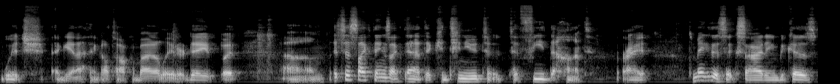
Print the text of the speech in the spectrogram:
which again I think I'll talk about at a later date. But um, it's just like things like that that continue to to feed the hunt, right? To make this exciting because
